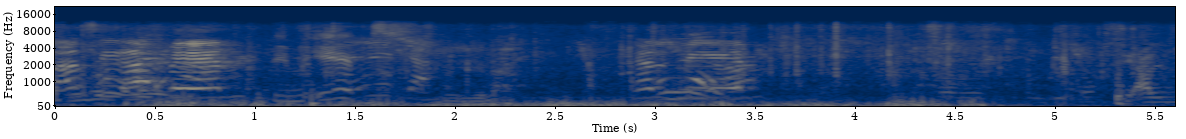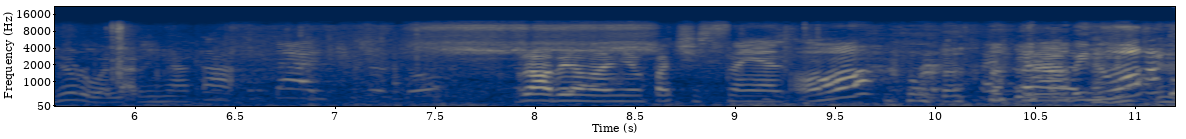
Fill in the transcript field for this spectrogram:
Saan si Alvin? Team Eats. Alvin? Si Aljur, wala rin yata. Grabe naman yung pachis na yan. Oh, Grabe no, eh.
